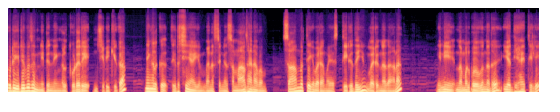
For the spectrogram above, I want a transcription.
ഒരു ഇരുപത് മിനിറ്റ് നിങ്ങൾ തുടരെ ജീവിക്കുക. നിങ്ങൾക്ക് തീർച്ചയായും മനസ്സിന് സമാധാനവും സാമ്പത്തികപരമായ സ്ഥിരതയും വരുന്നതാണ്. ഇനി നമ്മൾ പോകുന്നത് ഈ അധ്യായത്തിലെ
